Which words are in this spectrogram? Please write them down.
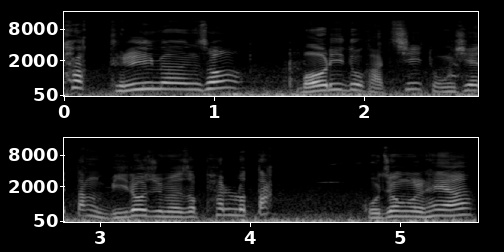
탁 들면서 머리도 같이 동시에 딱 밀어주면서 팔로 딱 고정을 해야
